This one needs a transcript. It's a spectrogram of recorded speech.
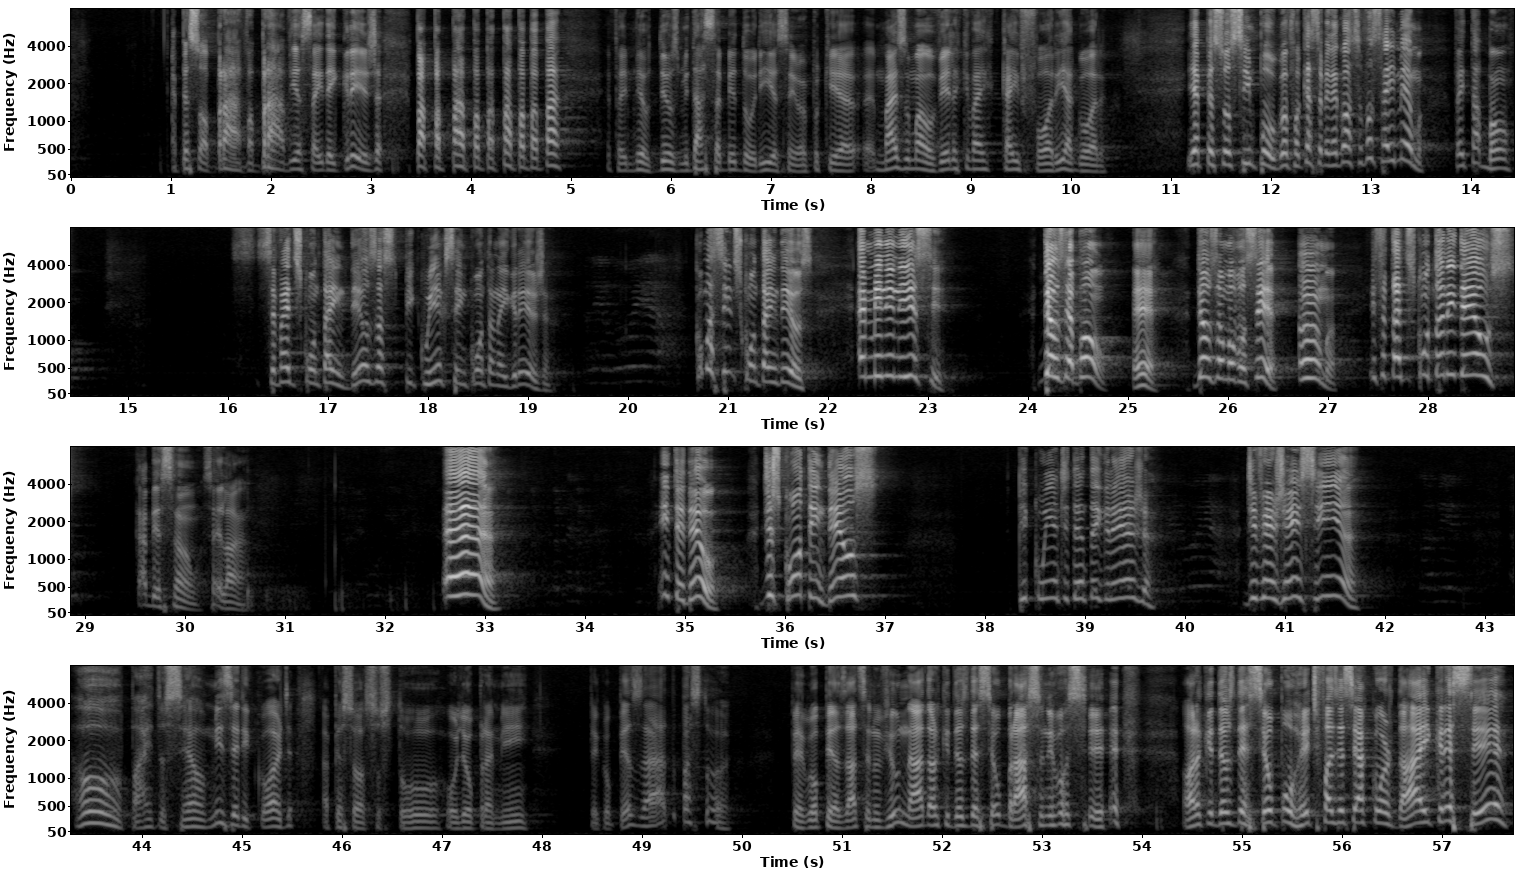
A pessoa brava, brava, ia sair da igreja, pá, pá, pá, pá, pá, pá, pá, pá. Eu falei, meu Deus, me dá sabedoria, Senhor, porque é mais uma ovelha que vai cair fora, e agora? E a pessoa se empolgou, falou: Quer saber negócio? Eu vou sair mesmo. Eu falei: Tá bom. Você vai descontar em Deus as picuinhas que você encontra na igreja? Como assim descontar em Deus? É meninice. Deus é bom? É. Deus ama você? Ama. E você está descontando em Deus. Cabeção, sei lá. É. Entendeu? Desconta em Deus. Picuinha de dentro da igreja divergência. Oh, Pai do céu, misericórdia. A pessoa assustou, olhou para mim. Pegou pesado, pastor. Pegou pesado, você não viu nada a hora que Deus desceu o braço em você. A hora que Deus desceu o porrete, fazer você acordar e crescer.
